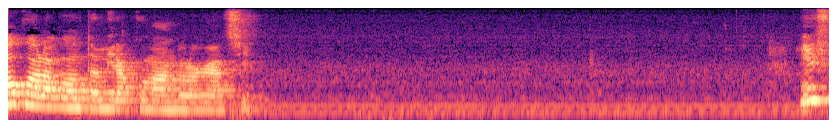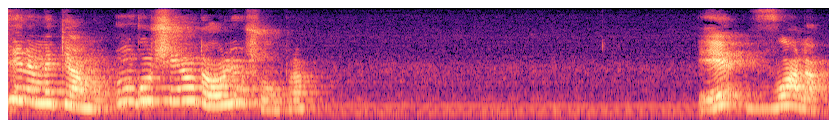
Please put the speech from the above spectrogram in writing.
Poco alla volta mi raccomando ragazzi. Infine mettiamo un goccino d'olio sopra. E voilà!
